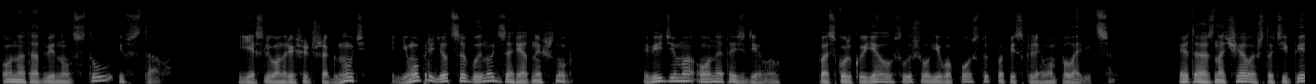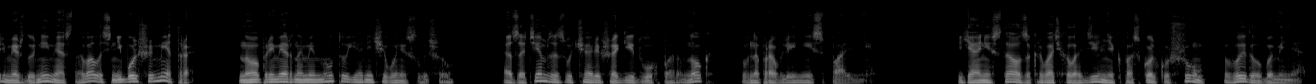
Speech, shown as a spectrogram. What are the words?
Он отодвинул стул и встал. Если он решит шагнуть, ему придется вынуть зарядный шнур. Видимо, он это сделал, поскольку я услышал его поступь по песклявым половицам. Это означало, что теперь между ними оставалось не больше метра, но примерно минуту я ничего не слышал. А затем зазвучали шаги двух пар ног в направлении спальни. Я не стал закрывать холодильник, поскольку шум выдал бы меня.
